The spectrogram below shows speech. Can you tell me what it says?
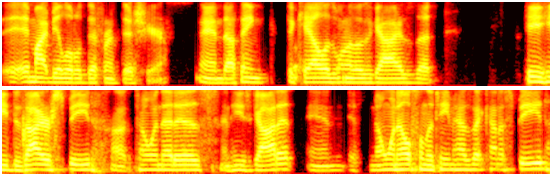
it might be a little different this year, and I think DeKel is one of those guys that he he desires speed, uh, Coen that is, and he's got it. And if no one else on the team has that kind of speed,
